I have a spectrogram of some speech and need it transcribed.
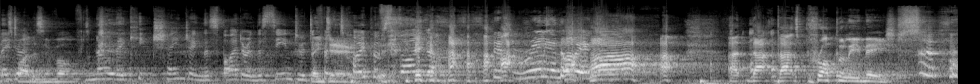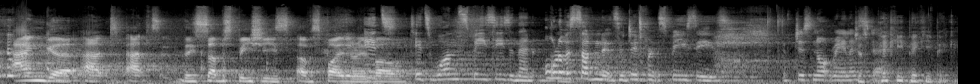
They spiders involved. No, they keep changing the spider in the scene to a different type of spider. it's really annoying. Uh, that that's properly niche. Anger at at the subspecies of spider involved. It's, it's one species and then all of a sudden it's a different species. Just not realistic. Just picky, picky, picky.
